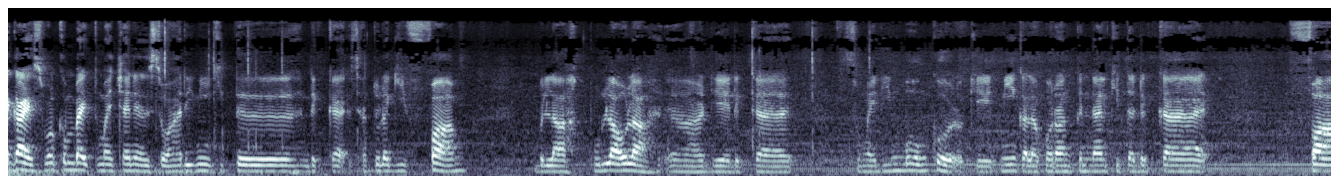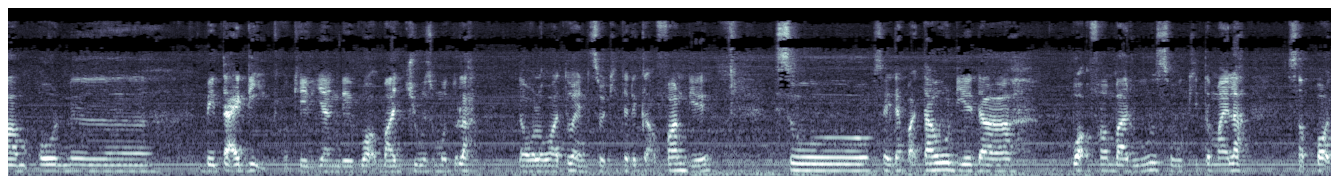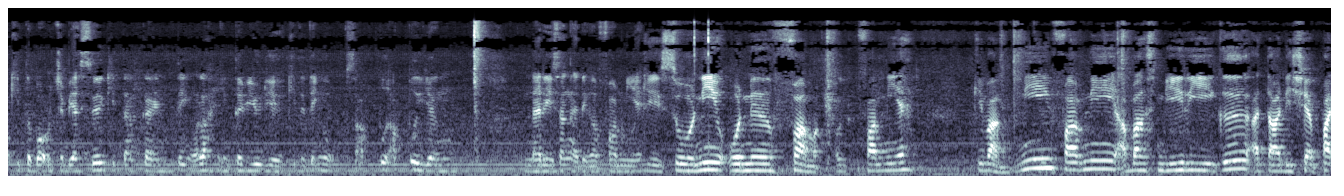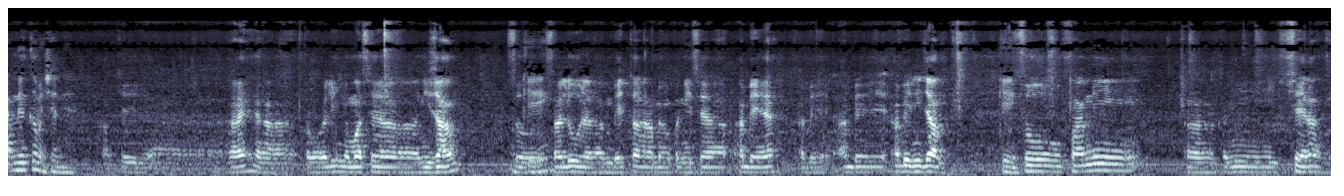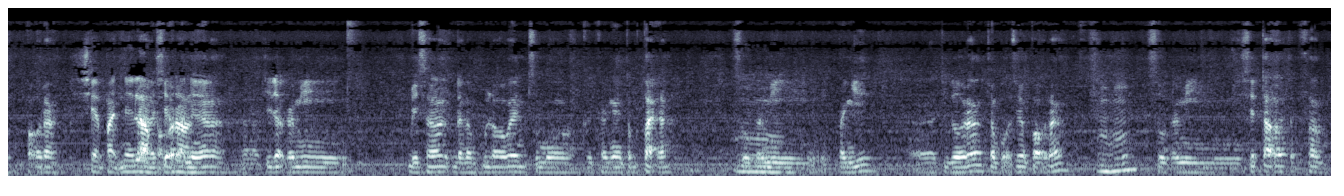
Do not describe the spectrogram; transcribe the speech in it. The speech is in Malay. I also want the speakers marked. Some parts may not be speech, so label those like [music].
Speaker 1: Alright, guys, welcome back to my channel. So hari ni kita dekat satu lagi farm belah pulau lah. Uh, dia dekat Sungai Dimbong kot. Okay, ni kalau korang kenal kita dekat farm owner Beta Addict. Okay, yang dia buat baju semua tu lah. Lawa-lawa tu kan. So kita dekat farm dia. So saya dapat tahu dia dah buat farm baru. So kita main lah support kita buat macam biasa kita akan tengoklah interview dia. Kita tengok siapa apa yang menarik sangat dengan farm ni eh. Okay, so ni owner farm farm ni eh. Okay bang. Ni farm ni abang sendiri ke atau ada share partner ke macam mana?
Speaker 2: Okay, uh, hai, uh, pertama kali nama saya Nizam. So
Speaker 1: Okay.
Speaker 2: selalu dalam beta ramai orang panggil saya Abe ya, Abe Abe Abe Nizam.
Speaker 1: okay.
Speaker 2: So farm ni uh, kami share lah empat orang.
Speaker 1: share partner lah
Speaker 2: Ah,
Speaker 1: empat orang
Speaker 2: partner lah. Uh, tidak kami biasa dalam pulau kan semua kekangan tempat lah. So
Speaker 1: Hmm.
Speaker 2: kami panggil uh, tiga orang campur saya empat orang.
Speaker 1: Mhm.
Speaker 2: So kami set up lah satu farm.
